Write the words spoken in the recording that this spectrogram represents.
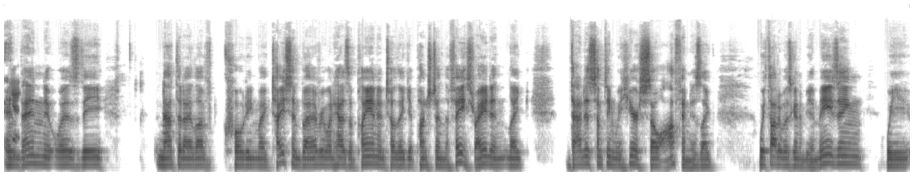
and yeah. then it was the not that I love quoting Mike Tyson, but everyone has a plan until they get punched in the face, right? And like that is something we hear so often is like we thought it was going to be amazing. We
